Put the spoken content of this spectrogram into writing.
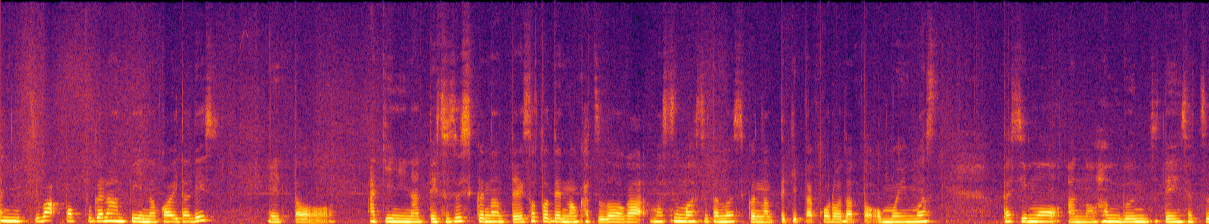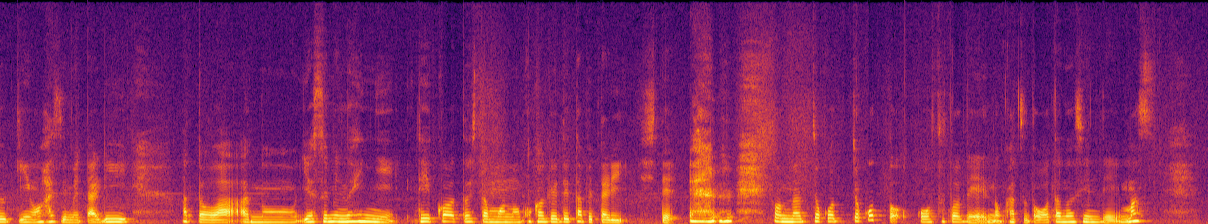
こんにちは、ポップグランピーの小枝です。えっ、と、秋になって涼しくなって外での活動がますます楽しくなってきた頃だと思います。私もあの半分自転車通勤を始めたり、あとはあの休みの日にテイクアウトしたものを木陰で食べたりして そんなちょこちょこっとこう外での活動を楽しんでいます。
